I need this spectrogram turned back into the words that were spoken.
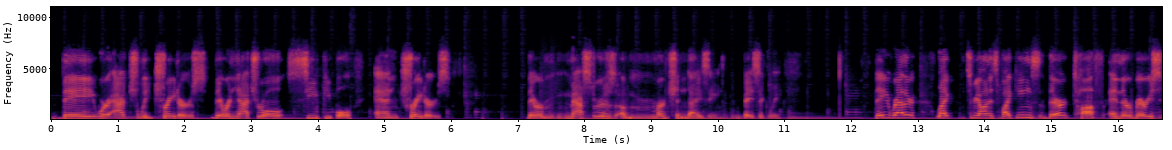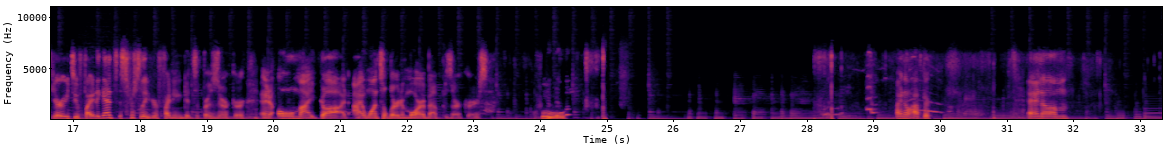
they were actually traders. They were natural sea people and traders. They were masters of merchandising, basically. They rather, like, to be honest, Vikings, they're tough and they're very scary to fight against, especially if you're fighting against a berserker. And oh my god, I want to learn more about berserkers. Ooh. I know after. And um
